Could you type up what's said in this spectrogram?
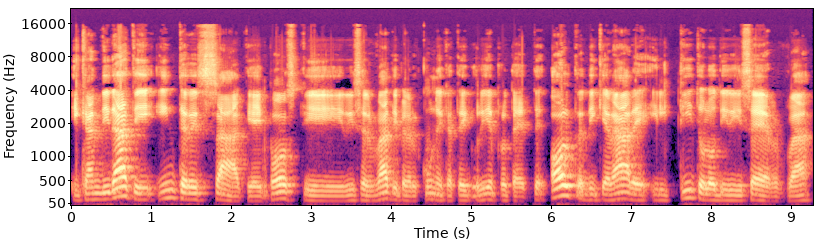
I candidati interessati ai posti riservati per alcune categorie protette, oltre a dichiarare il titolo di riserva,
